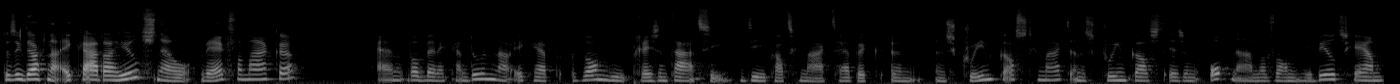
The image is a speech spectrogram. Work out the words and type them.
Dus ik dacht, nou, ik ga daar heel snel werk van maken. En wat ben ik gaan doen? Nou, ik heb van die presentatie die ik had gemaakt, heb ik een, een screencast gemaakt. En een screencast is een opname van je beeldscherm.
